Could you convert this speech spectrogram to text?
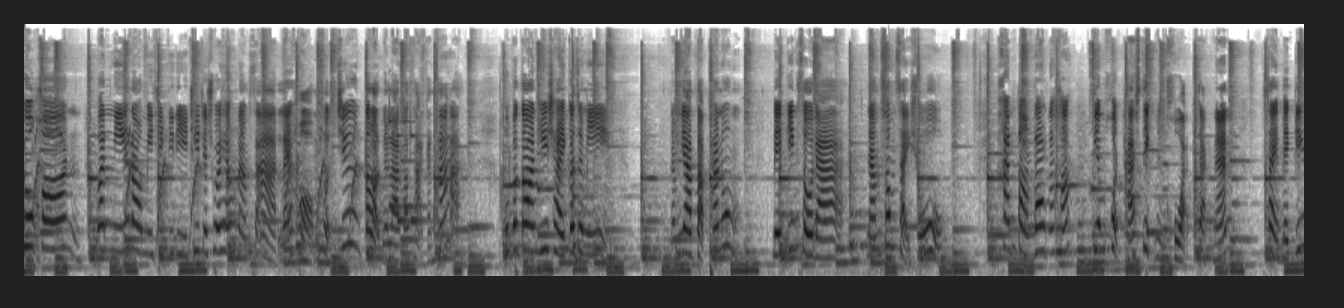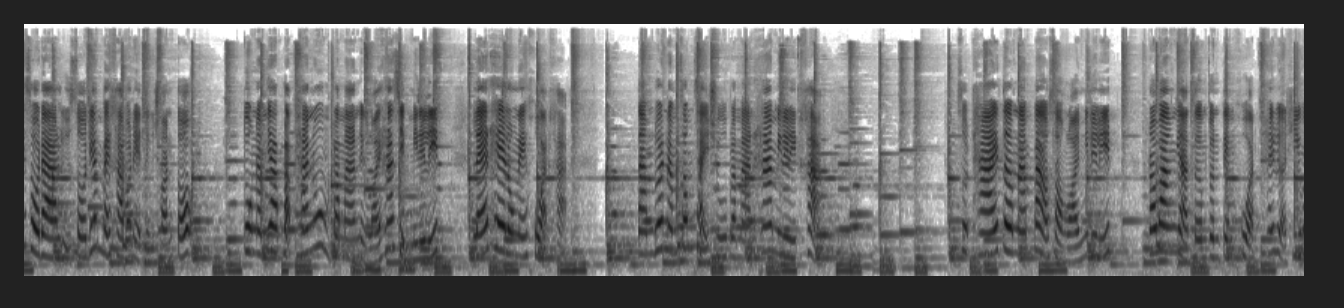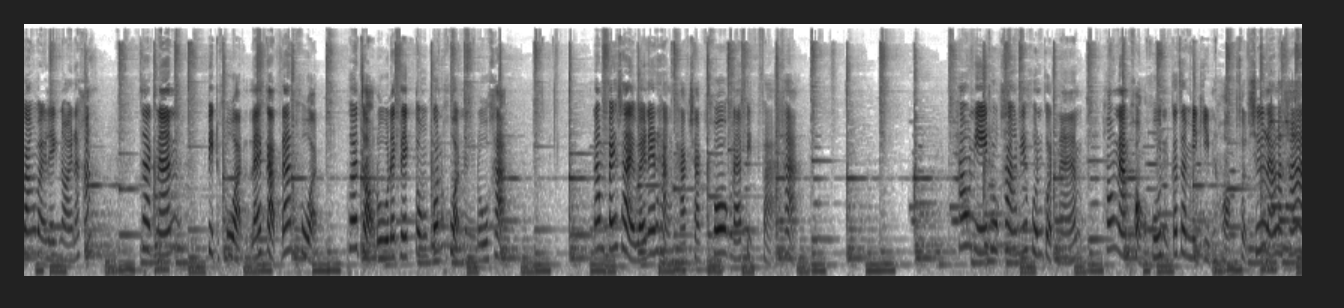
ทุกคน วันนี้เรามีทริคดีๆ ที่จะช่วยให้ห้องน้ำสะอาดและหอมสดชื่นตลอดเวลามาฝากกันค่ะ อุปกรณ์ที่ใช้ก็จะมี น้ำยาปรับผ้านุ่ม เบกกิ้งโซดา น้ำส้มสายชู ขั้นตอนแรกนะคะ เตรียมขวดพลาสติก 1 ขวด จากนั้นใส่เบกกิ้งโซดาหรือโซเดียมไบคาร์บอเนต 1 ช้อนโต๊ะตวงน้ำยาปรับผ้านุ่มประมาณ 150มิลลิลิตรและเทลงในขวดค่ะ ตามด้วยน้ำส้มสายชูประมาณ 5มิลลิลิตรค่ะ สุดท้ายเติมน้ำเปล่า 200มิลลิลิตร ระวังอย่าเติมจนเต็มขวดให้เหลือที่ว่างไว้เล็กน้อยนะคะ จากนั้นปิดขวดและกลับด้านขวด เพื่อเจาะรูเล็กๆ ตรงก้นขวดหนึ่งรูค่ะนำไปใส่ไว้ในถังพักชักโครกและปิดฝาค่ะ เท่านี้ทุกครั้งที่คุณกดน้ำห้องน้ำของคุณก็จะมีกลิ่นหอมสดชื่นแล้วล่ะค่ะ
